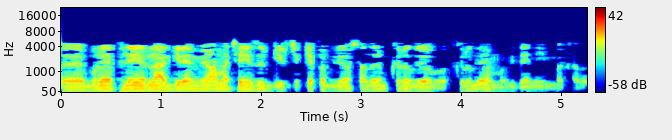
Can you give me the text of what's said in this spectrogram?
Ee, buraya player'lar giremiyor ama Chaser girçik yapabiliyor. Sanırım kırılıyor bu. Kırılıyor mu? Bir deneyeyim bakalım.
